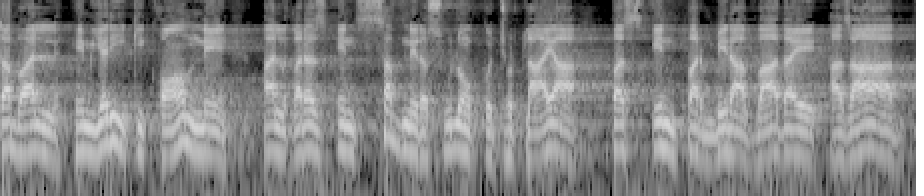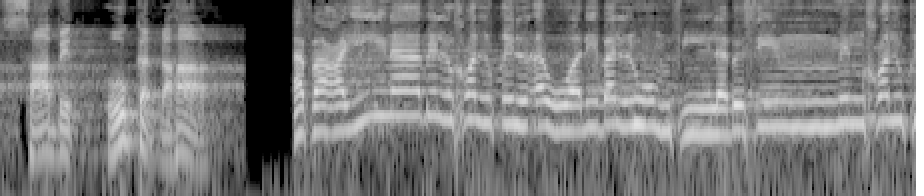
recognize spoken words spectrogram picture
تبل ہمری کی قوم نے الغرض ان سب نے رسولوں کو جھٹلایا پس ان پر میرا وعدہ عذاب ثابت ہو کر رہا۔ افعینا بالخلق الاول بل هم فی لبس من خلق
